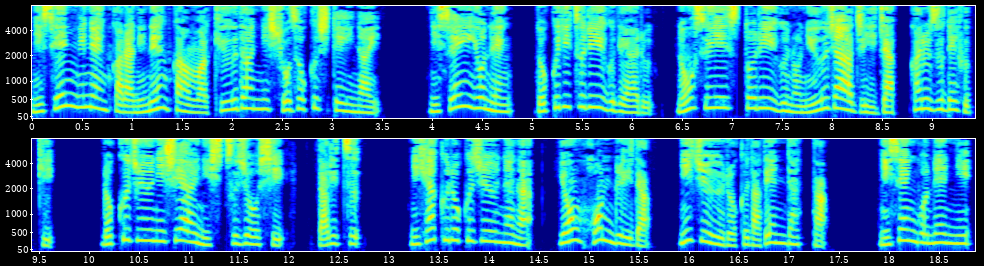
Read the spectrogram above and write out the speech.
2002年から2年間は球団に所属していない。2004年、独立リーグであるノースイーストリーグのニュージャージージャッカルズで復帰。62試合に出場し、打率267、4本塁打、26打点だった。2005年に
